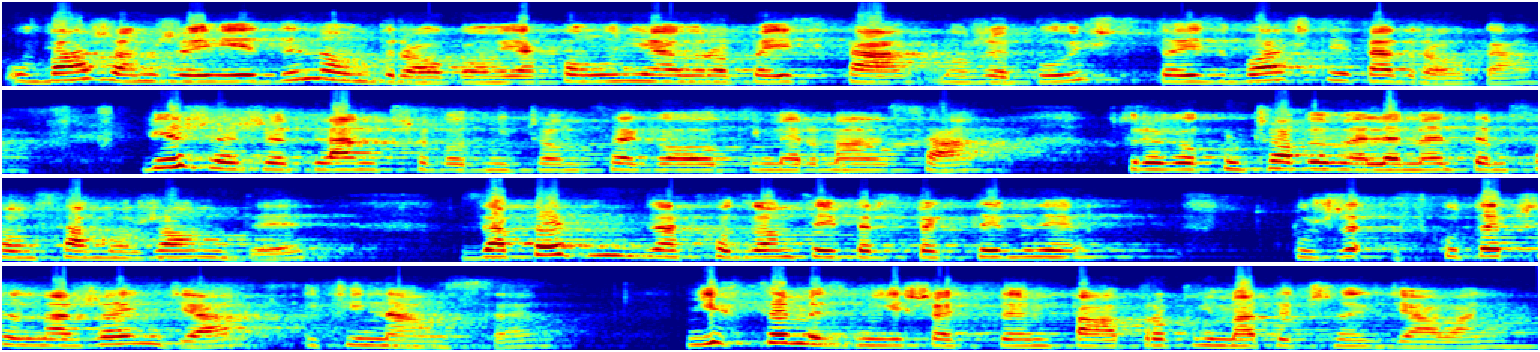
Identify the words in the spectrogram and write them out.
Uważam, że jedyną drogą, jaką Unia Europejska może pójść, to jest właśnie ta droga. Wierzę, że plan przewodniczącego Timmermansa, którego kluczowym elementem są samorządy, zapewni w nadchodzącej perspektywie skuteczne narzędzia i finanse. Nie chcemy zmniejszać tempa proklimatycznych działań.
